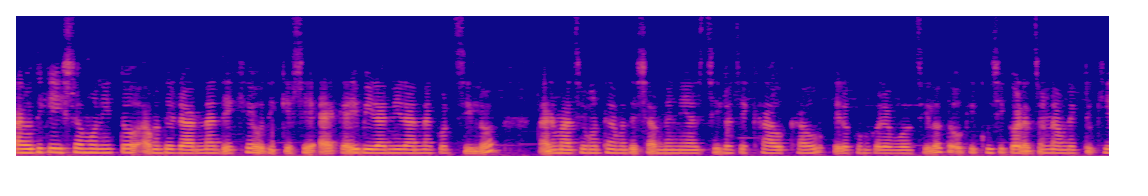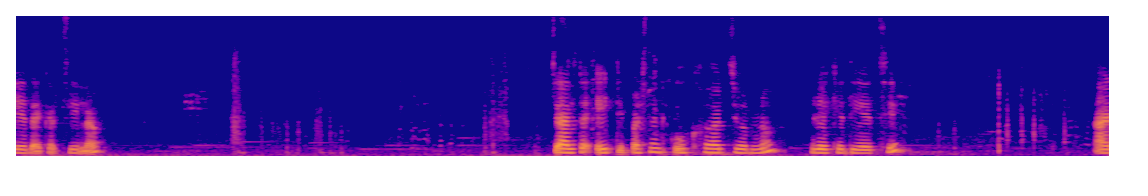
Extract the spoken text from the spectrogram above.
আর ওদিকে ইসরামণি তো আমাদের রান্না দেখে ওদিকে সে একাই বিরিয়ানি রান্না করছিল, আর মাঝে মধ্যে আমাদের সামনে নিয়ে আসছিল যে, খাও খাও, এরকম করে বলছিল, তো ওকে খুশি করার জন্য আমরা একটু খেয়ে দেখাচ্ছিলাম। চালটা এইটটি পার্সেন্ট কুক হওয়ার জন্য রেখে দিয়েছি। আর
